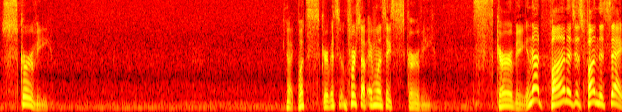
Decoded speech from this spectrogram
scurvy. You're like, what's scurvy? First off, everyone say scurvy. Scurvy. Isn't that fun? It's just fun to say.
